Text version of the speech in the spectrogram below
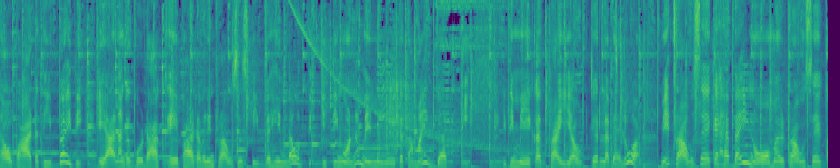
තව පාට තිබ්බ ඉති එයාළඟ ගොඩක් ඒ පාටවලින් ට්‍රවසස් තිබ්බ හින්ද ඉතිං ඔන්න මෙන්න මේක තමයි ගත්ති. ඉතින් මේකත් ට්‍රයි අව් කරලා බැලුවා. මේ ට්‍රව්ස එක හැබැයි නෝමල් ට්‍රව්ස එකක්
